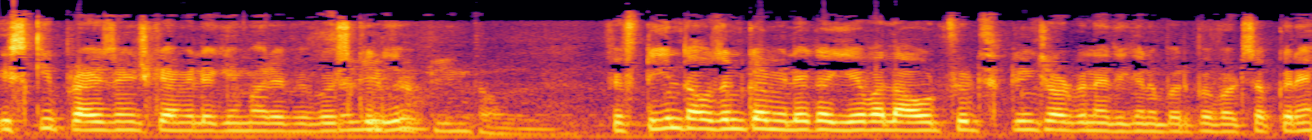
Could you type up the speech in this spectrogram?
इसकी प्राइस रेंज क्या मिलेगी हमारे व्यूवर्स के लिए? फिफ्टीन थाउज़ेंड का मिलेगा ये वाला आउटफिट स्क्रीन शॉट बनाए देखे नंबर पर व्हाट्सअप करें।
